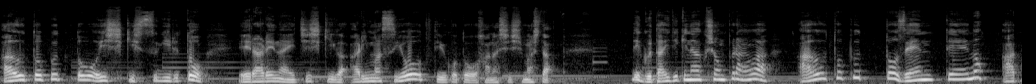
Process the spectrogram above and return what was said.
アウトプットを意識しすぎると、得られない知識がありますよっていうことをお話ししました。で、具体的なアクションプランは、アウトプット前提の圧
